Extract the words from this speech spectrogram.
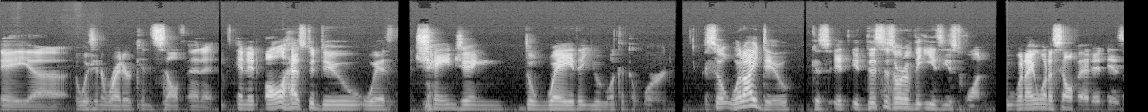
a uh, which a writer can self edit, and it all has to do with changing the way that you look at the word. So what I do, because this is sort of the easiest one, when I want to self edit, is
